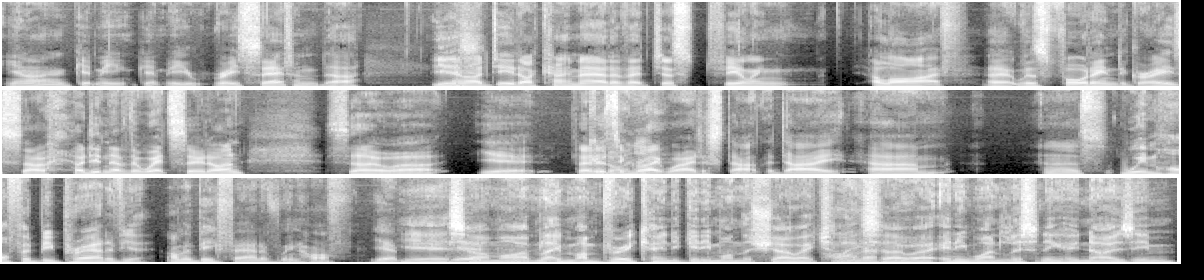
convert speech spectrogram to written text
you know, get me get me reset. And, uh, yes. and I did. I came out of it just feeling alive. Uh, it was 14 degrees, so I didn't have the wetsuit on. So, uh, yeah, but Good it's a great you. way to start the day. Um, and Wim Hof would be proud of you. I'm a big fan of Wim Hof. Yep. Yeah, so am I. I'm, I'm very keen to get him on the show, actually. Oh, so, uh, anyone listening who knows him,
